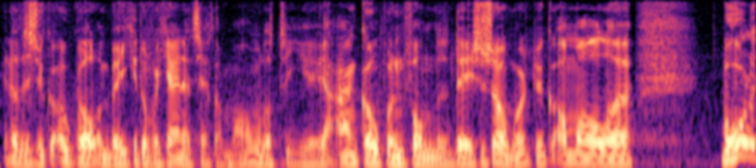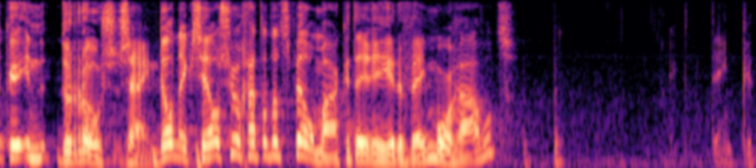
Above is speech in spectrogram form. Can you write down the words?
En dat is natuurlijk ook wel een beetje door wat jij net zegt allemaal. Omdat die ja, aankopen van deze zomer natuurlijk allemaal uh, behoorlijk in de roos zijn. Dan Excelsior, gaat dat het spel maken tegen Heerenveen morgenavond? Ik denk het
